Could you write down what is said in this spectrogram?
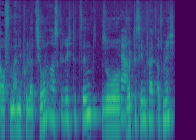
auf Manipulation ausgerichtet sind. So ja. wirkt es jedenfalls auf mich.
